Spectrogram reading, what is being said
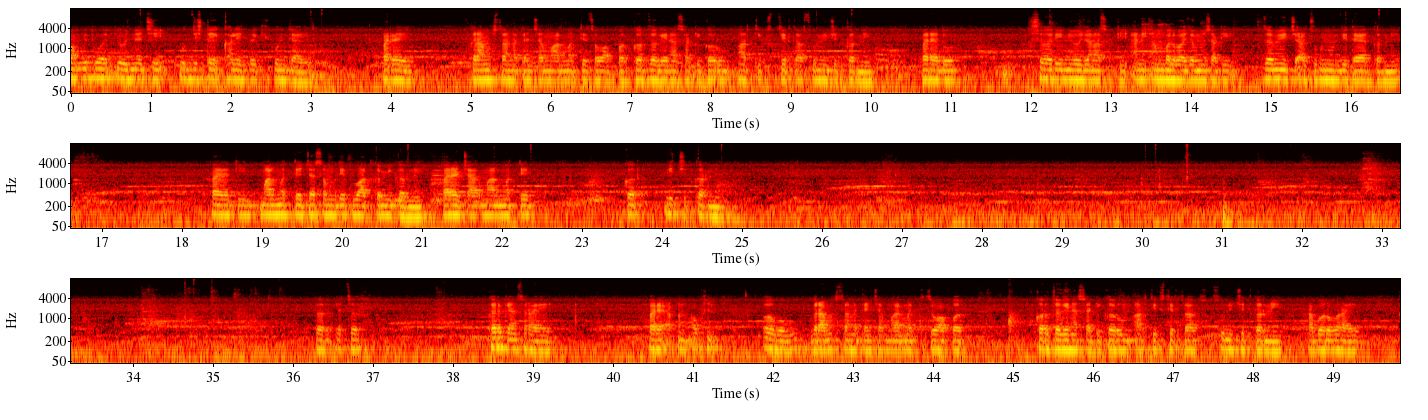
स्वामित्व योजनेची उद्दिष्टे खालीलपैकी कोणती आहेत? पर्याय. ग्रामस्थांना त्यांच्या मालमत्तेचा वापर कर्ज घेण्यासाठी करून आर्थिक स्थिरता सुनिश्चित करणे. पर्याय दोन. शहरी नियोजनासाठी आणि अंमलबजावणीसाठी जमिनीची अचूक नोंदी तयार करणे. पर्याय तीन. मालमत्तेच्या संबंधित वाद कमी करणे. पर्याय चार. मालमत्तेत कर निश्चित करणे. याचं कर कॅन्सर आहे. पर्याय आपण ऑप्शन अ बघू. ग्रामस्थांना त्यांच्या मालमत्तेचा वापर कर्ज घेण्यासाठी करून आर्थिक स्थिरता सुनिश्चित करणे हा बरोबर आहे.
